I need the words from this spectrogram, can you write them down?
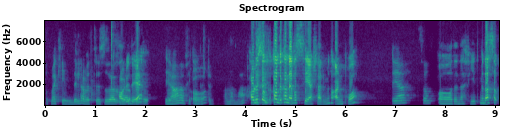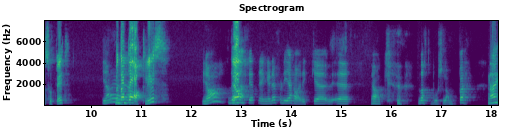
fått meg Kindle, da, vet du. Så da, Har du det? Ja, jeg fikk i bursdag av mamma. Har du sånn, kan, kan jeg få se skjermen? Er den på? Ja, sånn. Å, den er fin. Men det er sort-hvitt. Ja, ja, Men det er baklys. Ja, det er Ja. derfor jeg trenger det. Fordi jeg har ikke, eh, jeg har ikke nattbordslampe. Nei.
